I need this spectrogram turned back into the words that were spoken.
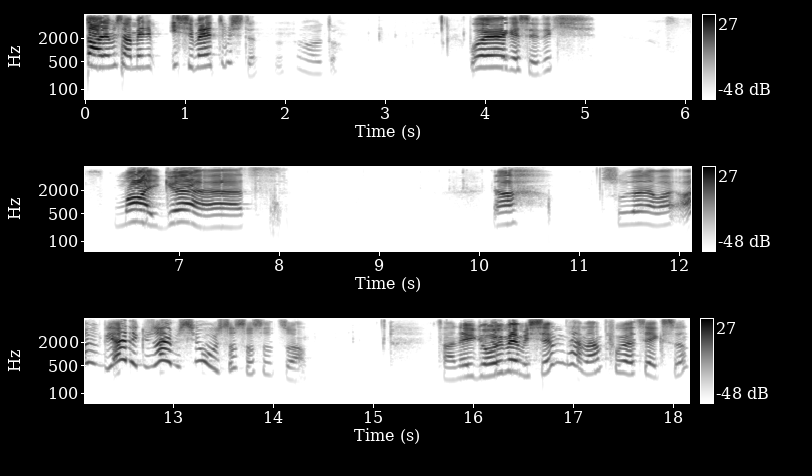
Tanem sen benim işime etmiştin. Oldu. Buraya geçirdik. My God. Ya. Şurada ne var? Abi bir yerde güzel bir şey olursa satacağım. Taneyi görmemişim. Hemen protection.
